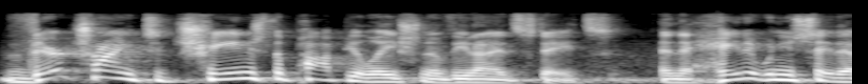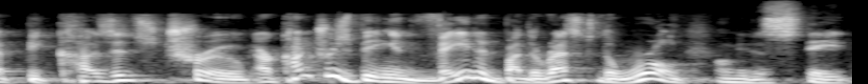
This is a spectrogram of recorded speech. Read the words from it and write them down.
they're trying to change the population of the United States. And they hate it when you say that because it's true. Our country's being invaded by the rest of the world. Let me just state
